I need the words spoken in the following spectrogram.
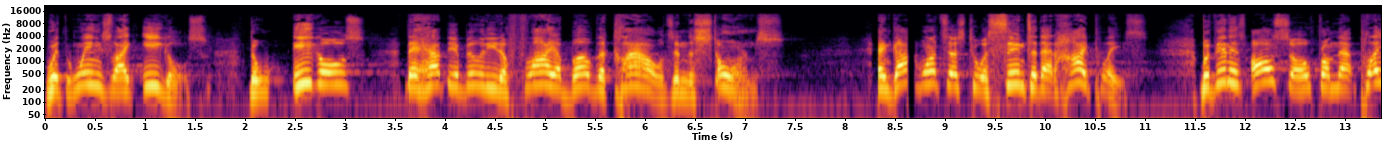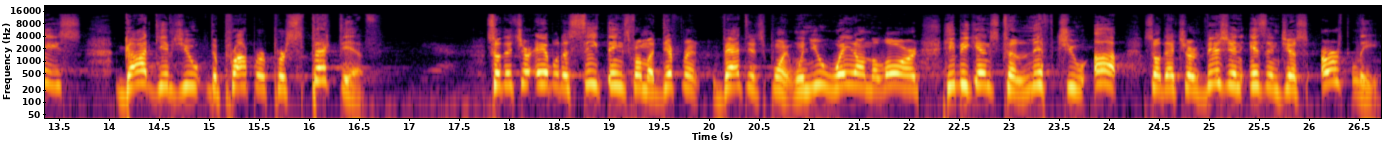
with wings like eagles. The eagles, they have the ability to fly above the clouds and the storms. And God wants us to ascend to that high place. But then it's also from that place, God gives you the proper perspective so that you're able to see things from a different vantage point. When you wait on the Lord, He begins to lift you up so that your vision isn't just earthly.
